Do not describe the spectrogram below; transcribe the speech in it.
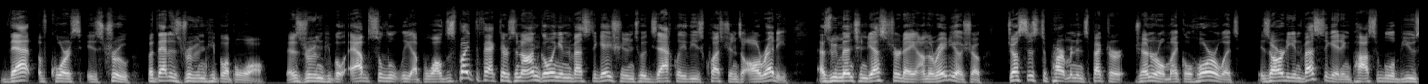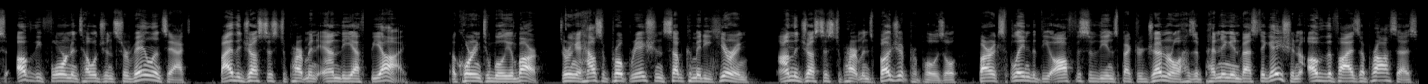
That, of course, is true, but that has driven people up a wall. That has driven people absolutely up a wall, despite the fact there's an ongoing investigation into exactly these questions already. As we mentioned yesterday on the radio show, Justice Department Inspector General Michael Horowitz is already investigating possible abuse of the Foreign Intelligence Surveillance Act by the Justice Department and the FBI. According to William Barr, during a House Appropriations Subcommittee hearing on the Justice Department's budget proposal, Barr explained that the Office of the Inspector General has a pending investigation of the FISA process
